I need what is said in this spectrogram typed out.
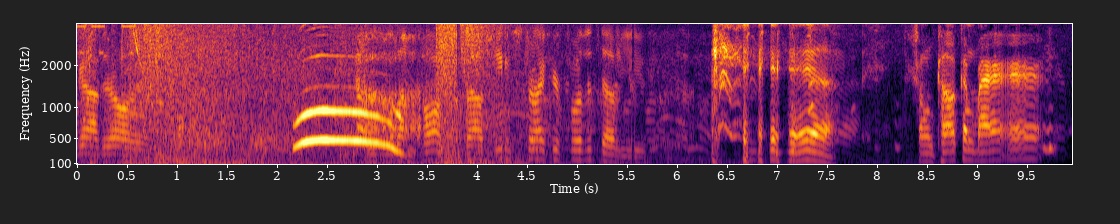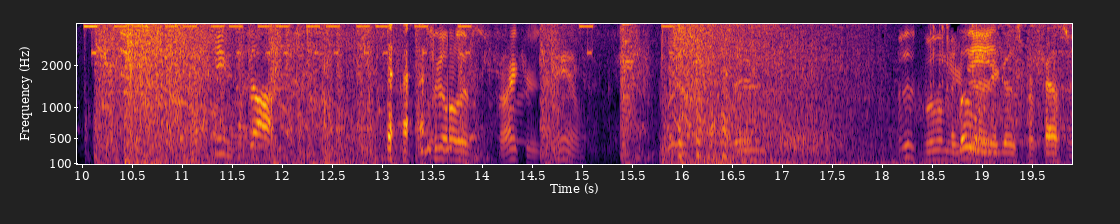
god, they're all there. Woo! Talking about Team Striker for the W. yeah. So I'm talking about. Team stop. Look at all those strikers, damn. This boom Boom, there goes Professor.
